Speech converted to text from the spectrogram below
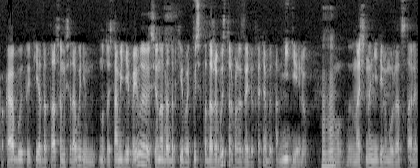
Пока будет идти адаптация, мы всегда будем, ну, то есть там идея появилась, ее надо адаптировать. Пусть это даже быстро произойдет, хотя бы там неделю. Ну, значит, на неделю мы уже отстали.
